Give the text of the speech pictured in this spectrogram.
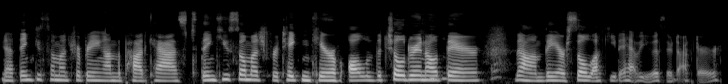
Yeah, thank you so much for being on the podcast. Thank you so much for taking care of all of the children out there. Um, they are so lucky to have you as their doctor.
